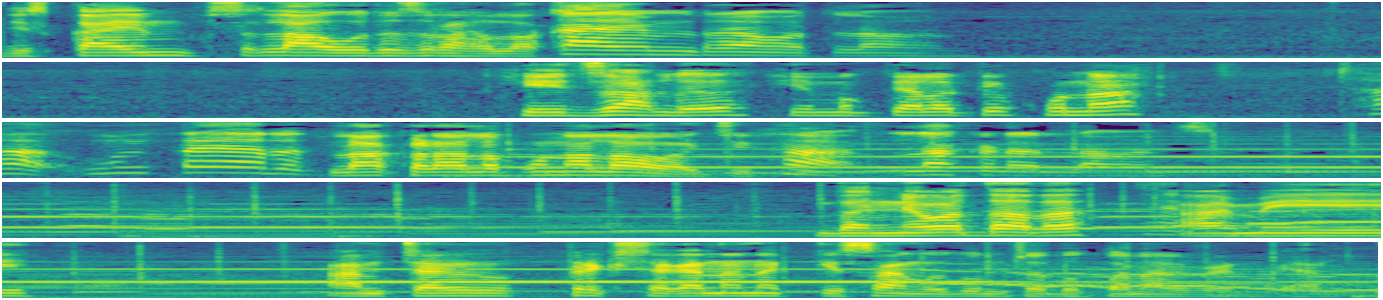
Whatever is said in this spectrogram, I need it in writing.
जे कायम लावतच राहावं लागतं. कायम रावत लावा हे झालं की मग त्याला ते पुन्हा हा मग तयारच लाकडाला पुन्हा लावायचे. हा लाकडाला लावायचं. धन्यवाद दादा. आम्ही आमच्या प्रेक्षकांना नक्की सांगू तुमच्या दुकानाकडे आलो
